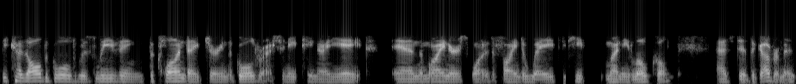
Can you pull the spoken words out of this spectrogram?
because all the gold was leaving the Klondike during the gold rush in 1898, and the miners wanted to find a way to keep money local, as did the government.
